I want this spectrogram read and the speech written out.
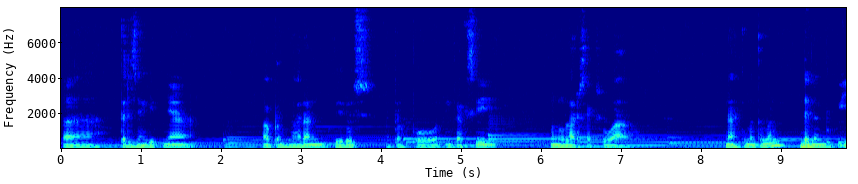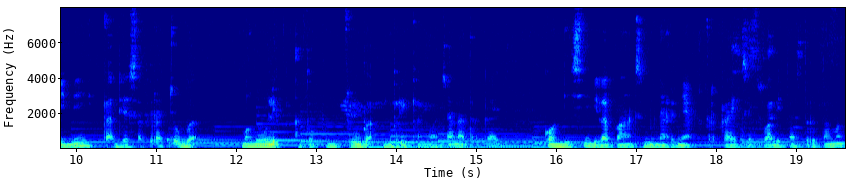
uh, terjangkitnya uh, penularan virus ataupun infeksi menular seksual Nah, teman-teman, dalam buku ini Kak Dia Safira coba mengulik ataupun coba memberikan wacana terkait kondisi di lapangan sebenarnya terkait seksualitas terutama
